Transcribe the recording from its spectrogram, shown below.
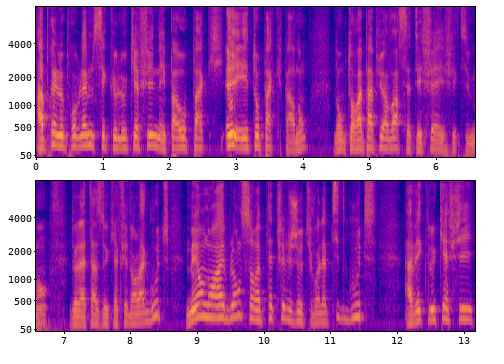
Après, le problème, c'est que le café n'est pas opaque, et est opaque, pardon. Donc, tu n'aurais pas pu avoir cet effet, effectivement, de la tasse de café dans la goutte. Mais en noir et blanc, ça aurait peut-être fait le jeu. Tu vois, la petite goutte avec le café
